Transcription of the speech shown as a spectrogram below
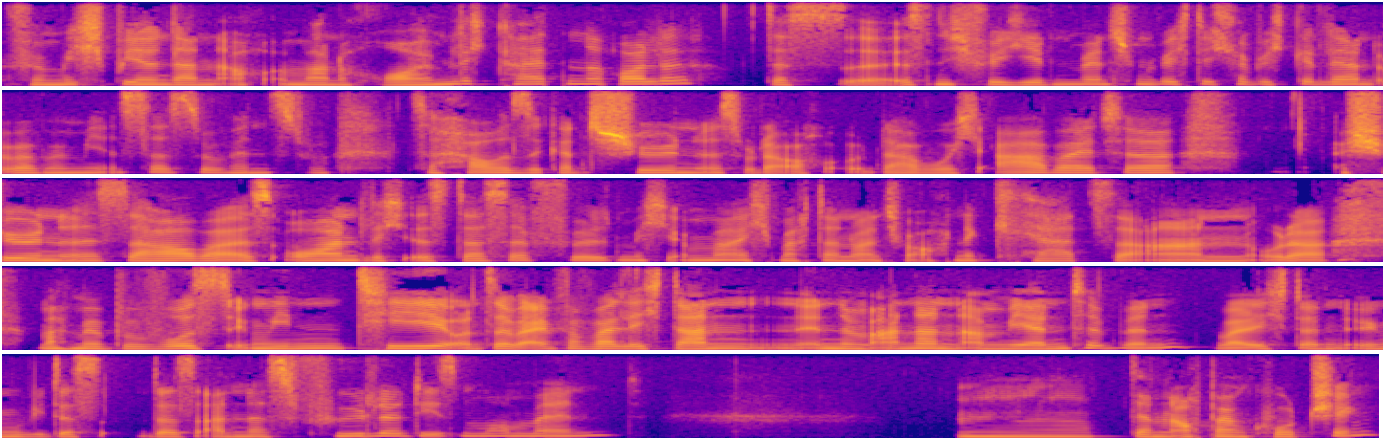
Für mich spielen dann auch immer noch Räumlichkeiten eine Rolle. Das äh, ist nicht für jeden Menschen wichtig, habe ich gelernt, aber bei mir ist das so, wenn es so zu Hause ganz schön ist oder auch da, wo ich arbeite, schön ist, sauber ist, ordentlich ist, das erfüllt mich immer. Ich mache dann manchmal auch eine Kerze an oder mache mir bewusst irgendwie einen Tee und so, einfach weil ich dann in einem anderen Ambiente bin, weil ich dann irgendwie das, das anders fühle, diesen Moment. Mm, dann auch beim Coaching,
